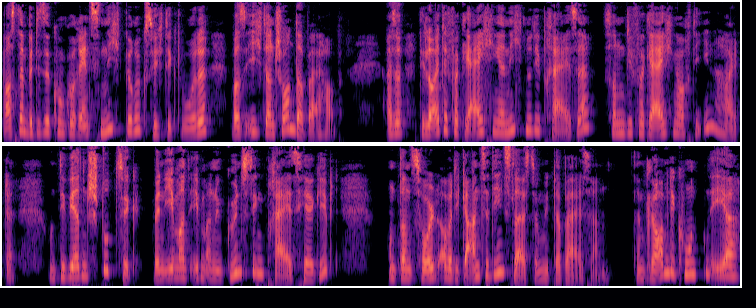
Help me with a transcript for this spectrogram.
was denn bei dieser Konkurrenz nicht berücksichtigt wurde, was ich dann schon dabei habe. Also die Leute vergleichen ja nicht nur die Preise, sondern die vergleichen auch die Inhalte. Und die werden stutzig, wenn jemand eben einen günstigen Preis hergibt und dann soll aber die ganze Dienstleistung mit dabei sein dann glauben die Kunden eher,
